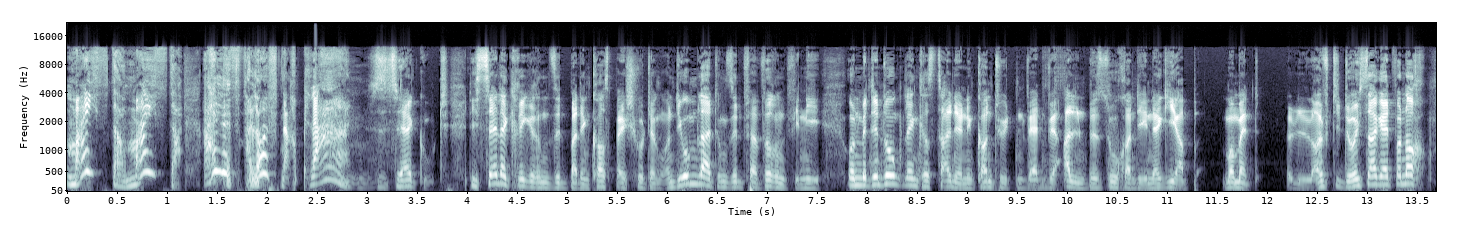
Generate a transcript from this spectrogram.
Meister, Meister, alles verläuft nach Plan. Sehr gut. Die Sailor-Kriegerinnen sind bei den Cosplay-Shootern und die Umleitungen sind verwirrend wie nie. Und mit den dunklen Kristallen in den Kontüten werden wir allen Besuchern die Energie ab... Moment, läuft die Durchsage etwa noch?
